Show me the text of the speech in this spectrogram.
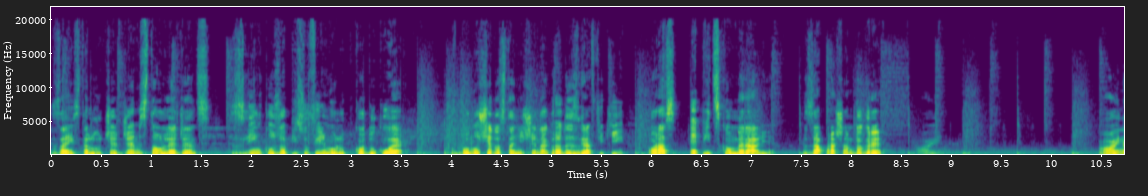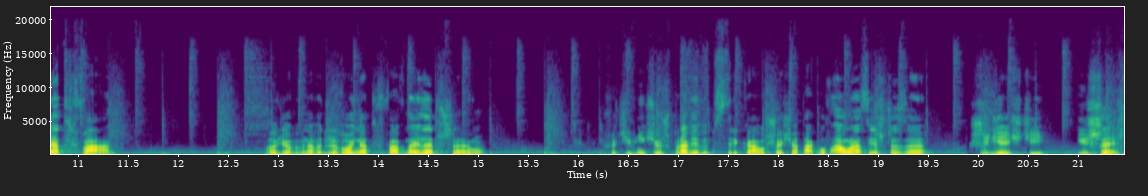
zainstalujcie Gemstone Legends z linku z opisu filmu lub kodu QR. W bonusie dostaniecie nagrody z grafiki oraz epicką meralię. Zapraszam do gry. Wojnie. Wojna trwa. Powiedziałbym nawet, że wojna trwa w najlepsze. Przeciwnik się już prawie wypstrykał, 6 ataków, a u nas jeszcze ze 36.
